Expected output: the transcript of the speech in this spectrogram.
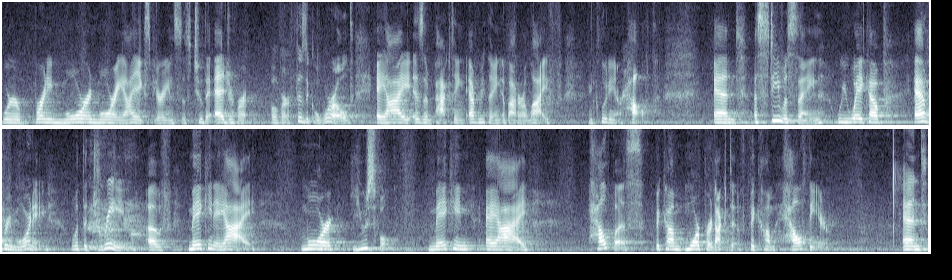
we're bringing more and more AI experiences to the edge of our, of our physical world, AI is impacting everything about our life, including our health. And as Steve was saying, we wake up every morning with the dream of making AI more useful, making AI help us become more productive, become healthier. And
